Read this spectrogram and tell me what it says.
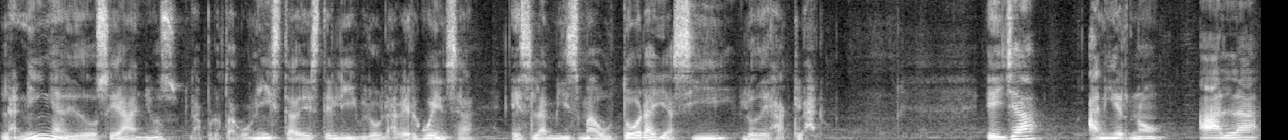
La niña de 12 años, la protagonista de este libro, La vergüenza, es la misma autora y así lo deja claro. Ella, Annie Ernaux, ala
